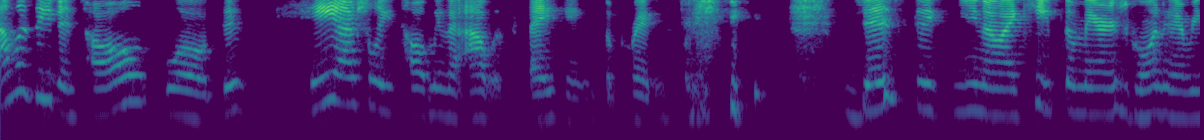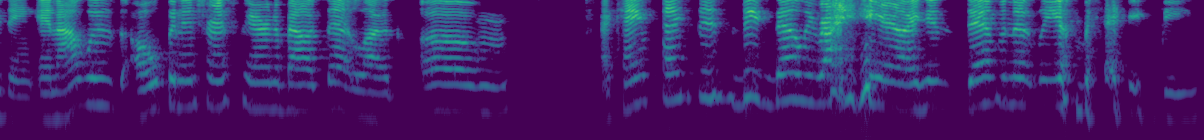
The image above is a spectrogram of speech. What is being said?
I was even told, well, this he actually told me that I was faking the pregnancy just to, you know, like keep the marriage going and everything. And I was open and transparent about that. Like, um, I can't fake this big belly right here. Like it's definitely a baby.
